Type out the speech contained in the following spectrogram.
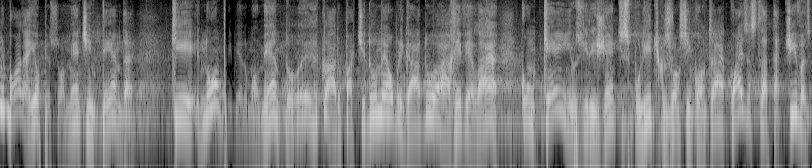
Embora eu pessoalmente entenda que, num primeiro momento, é claro, o partido não é obrigado a revelar com quem os dirigentes políticos vão se encontrar, quais as tratativas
